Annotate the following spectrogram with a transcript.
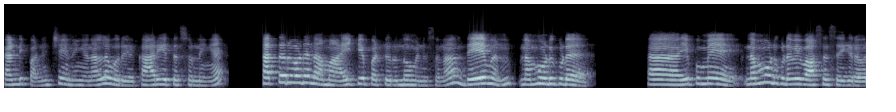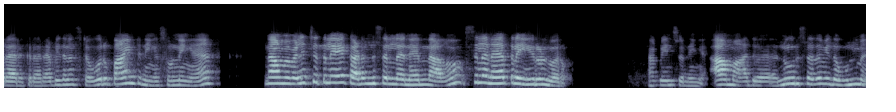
கண்டிப்பா. நிச்சயம். நீங்க நல்ல ஒரு காரியத்தை சொன்னீங்க. கத்தரோட நாம ஐக்கியப்பட்டு இருந்தோம்னு சொன்னா தேவன் நம்மோடு கூட ஆஹ் எப்பவுமே நம்மோடு கூடவே வாசம் செய்கிறவரா இருக்கிறாரு. அப்படிதானே சிஸ்டர்? ஒரு பாயிண்ட் நீங்க சொன்னீங்க. நாம வெளிச்சத்திலேயே கடந்து செல்ல நேர்ந்தாலும் சில நேரத்துல இருள் வரும். அப்படின்னு சொன்னீங்க. ஆமா அது நூறு சதவீத உண்மை.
